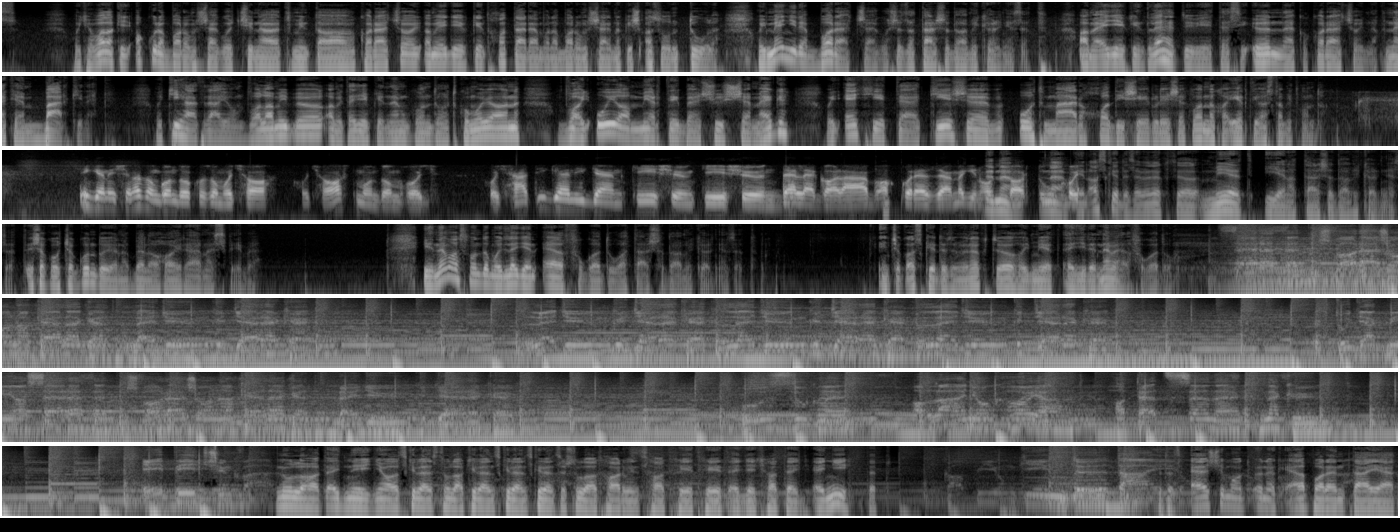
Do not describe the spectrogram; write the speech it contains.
hogyha valaki egy akkora baromságot csinált, mint a karácsony, ami egyébként határán van a baromságnak is azon túl, hogy mennyire barátságos ez a társadalmi környezet, amely egyébként lehetővé teszi önnek, a karácsonynak, nekem, bárkinek, hogy kihátráljon valamiből, amit egyébként nem gondolt komolyan, vagy olyan mértékben süsse meg, hogy egy héttel később ott már hadisérülések vannak, ha érti azt, amit mondok. Igen, és én azon gondolkozom, hogyha, hogyha azt mondom, hogy, hogy hát igen, igen, későn, későn, de legalább, akkor ezzel megint ott nem, tartunk, nem. hogy... Én azt kérdezem önöktől, miért ilyen a társadalmi környezet? És akkor csak gondoljanak bele a hajrá MSZP-be. Én nem azt mondom, hogy legyen elfogadó a társadalmi környezet. Én csak azt kérdezem önöktől, hogy miért ennyire nem elfogadó. Szeretet is varázsolnak eleget, legyünk gyerekek. Legyünk gyerekek, legyünk gyerekek, legyünk gyerekek. Ők tudják mi a szeretet, és varázsolnak eleget, legyünk gyerekek. Húzzuk meg a lányok haját, ha tetszenek nekünk. Építsünk vár... 0614890999 és 0636771161. Ennyi? Tehát, tehát az elsimont önök elparentálják.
